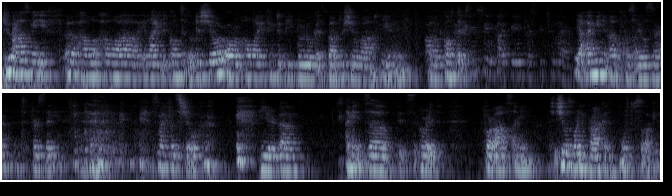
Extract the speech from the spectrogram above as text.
Do you ask me if uh, how, how I like the concept of the show or how I think the people look at Bartuszová here in uh, context? you think I'd be interested to know? Yeah, I mean, uh, of course I was there the first day. it's my first show here. Um, I mean, it's uh, it's great for us. I mean, she, she, was born in Prague and moved to Slovakia,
